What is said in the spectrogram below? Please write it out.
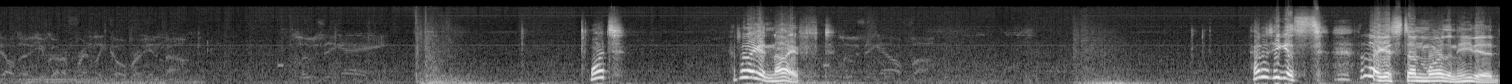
Delta, you got a friendly Cobra inbound. Losing A. What? How did I get knifed? Losing Alpha. How did he get how did I get stunned more than he did?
